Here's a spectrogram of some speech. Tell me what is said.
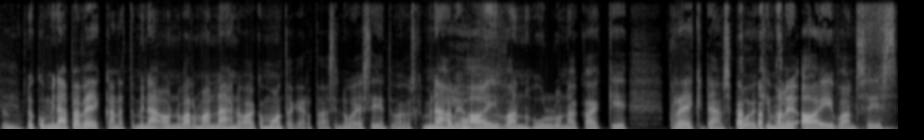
Kyllä. No kun minäpä veikkaan, että minä olen varmaan nähnyt aika monta kertaa sinun esiintymään, koska minä olin aivan hulluna kaikki breakdance-poikia. Mä olin aivan siis...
